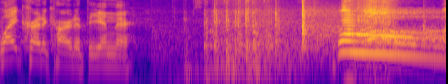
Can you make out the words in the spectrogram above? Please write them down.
it! Flight credit card at the end there. Oh.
